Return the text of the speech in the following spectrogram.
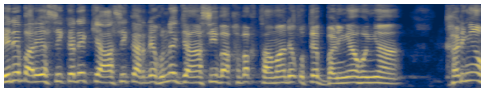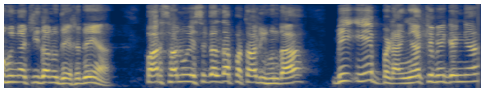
ਇਹਦੇ ਬਾਰੇ ਅਸੀਂ ਕਦੇ ਕਿਆਸ ਹੀ ਕਰਦੇ ਹੁੰਦੇ, ਜਾਂ ਅਸੀਂ ਵੱਖ-ਵੱਖ ਥਾਵਾਂ ਦੇ ਉੱਤੇ ਬਣੀਆਂ ਹੋਈਆਂ, ਖੜੀਆਂ ਹੋਈਆਂ ਚੀਜ਼ਾਂ ਨੂੰ ਦੇਖਦੇ ਆ। ਪਰ ਸਾਨੂੰ ਇਸ ਗੱਲ ਦਾ ਪਤਾ ਨਹੀਂ ਹੁੰਦਾ ਵੀ ਇਹ ਬਣਾਈਆਂ ਕਿਵੇਂ ਗਈਆਂ?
